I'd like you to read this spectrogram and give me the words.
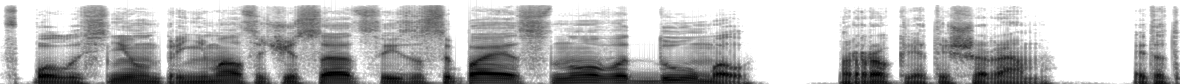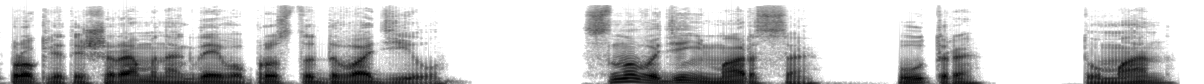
В полусне он принимался чесаться и, засыпая, снова думал. Проклятый шрам. Этот проклятый шрам иногда его просто доводил. Снова день Марса, утро, Туман.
